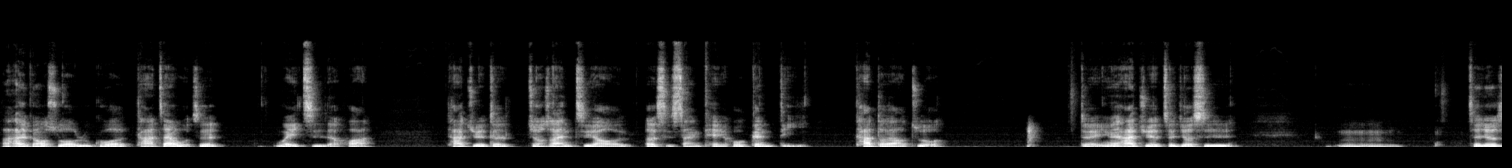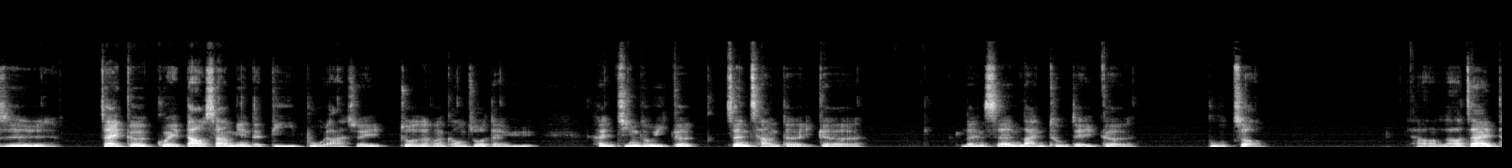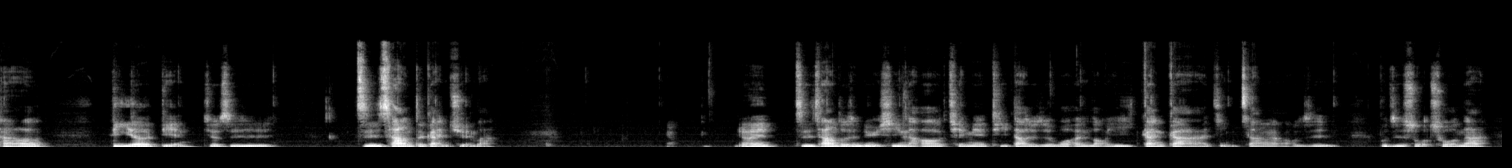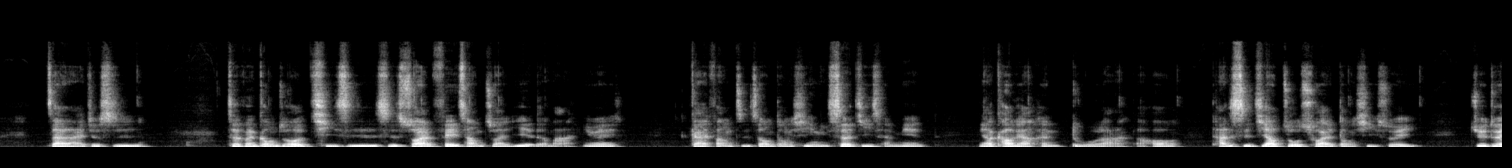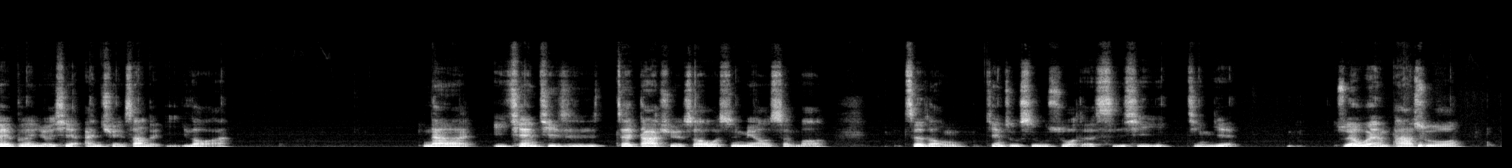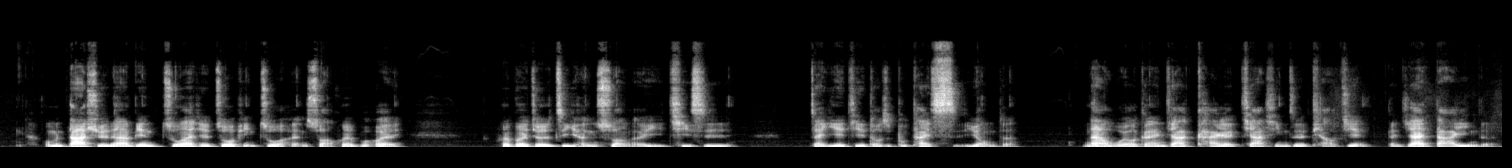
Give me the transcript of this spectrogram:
然后他就跟我说，如果他在我这位置的话，他觉得就算只有二十三 K 或更低，他都要做。对，因为他觉得这就是，嗯，这就是在一个轨道上面的第一步啦，所以做这份工作等于很进入一个正常的一个人生蓝图的一个步骤。好，然后再谈第二点，就是职场的感觉嘛。因为职场都是女性，然后前面提到就是我很容易尴尬啊、紧张啊，或者是不知所措。那再来就是这份工作其实是算非常专业的嘛，因为盖房子这种东西，你设计层面你要考量很多啦，然后它是实际要做出来的东西，所以绝对也不能有一些安全上的遗漏啊。那以前其实，在大学的时候，我是没有什么这种建筑事务所的实习经验，所以我也很怕说，我们大学那边做那些作品做很爽，会不会会不会就是自己很爽而已？其实，在业界都是不太实用的。那我又跟人家开了加薪这个条件，人家也答应了，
